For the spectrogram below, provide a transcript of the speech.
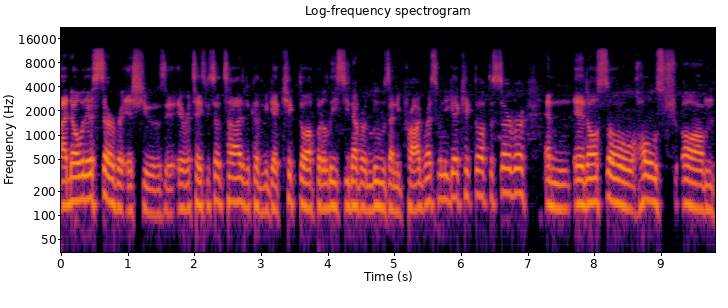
I know there's server issues. It irritates me sometimes because we get kicked off, but at least you never lose any progress when you get kicked off the server. And it also holds um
